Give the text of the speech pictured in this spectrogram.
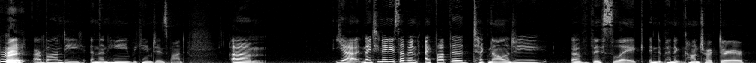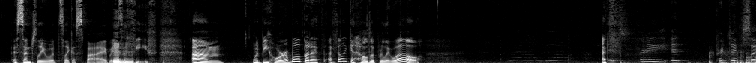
All right. our Bondy, and then he became James Bond. Um, yeah, 1997. I thought the technology of this like independent contractor, essentially what's like a spy, but he's a thief, um, would be horrible. But I, I feel like it held up really well. I. It predicts. I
